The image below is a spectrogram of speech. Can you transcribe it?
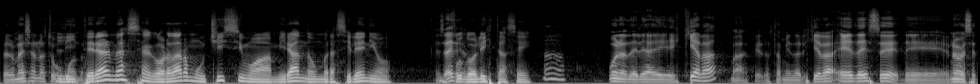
Pero Mejan no estuvo jugando. Literal me hace acordar muchísimo a Miranda, un brasileño. ¿En serio? Futbolista, sí. Ah. Bueno, de la izquierda, va, que lo están viendo a la izquierda, es de ese, de 9Z.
